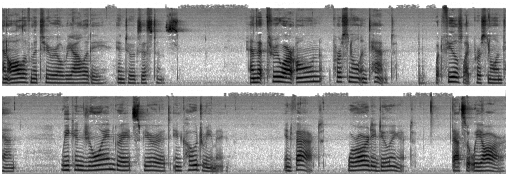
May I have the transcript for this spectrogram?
and all of material reality into existence. And that through our own personal intent, what feels like personal intent, we can join Great Spirit in co dreaming. In fact, we're already doing it. That's what we are.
